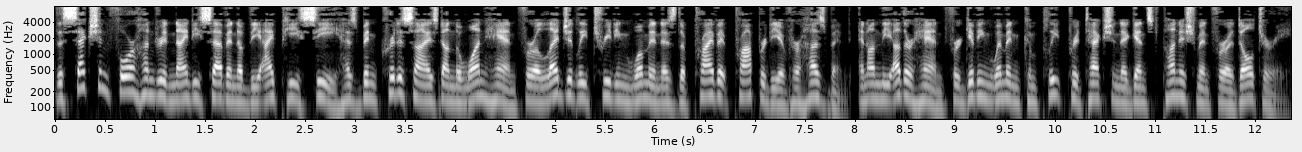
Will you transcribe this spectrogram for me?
The Section 497 of the IPC has been criticized on the one hand for allegedly treating woman as the private property of her husband, and on the other hand for giving women complete protection against punishment for adultery.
